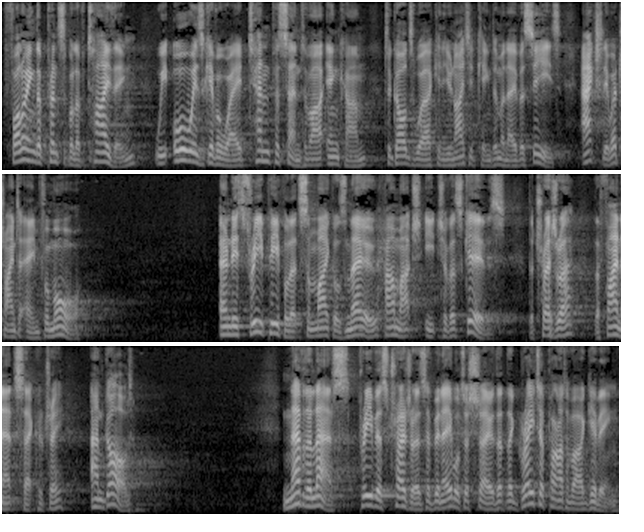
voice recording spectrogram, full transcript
Following the principle of tithing, we always give away 10% of our income to God's work in the United Kingdom and overseas. Actually, we're trying to aim for more. Only three people at St. Michael's know how much each of us gives the treasurer, the finance secretary, and God. Nevertheless, previous treasurers have been able to show that the greater part of our giving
